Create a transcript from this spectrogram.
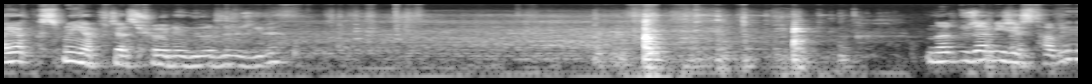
Ayak kısmını yapacağız şöyle gördüğünüz gibi. Bunları düzenleyeceğiz tabi.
